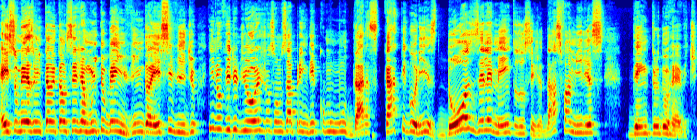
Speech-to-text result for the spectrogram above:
É isso mesmo, então, então seja muito bem-vindo a esse vídeo e no vídeo de hoje nós vamos aprender como mudar as categorias dos elementos, ou seja, das famílias dentro do Revit.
